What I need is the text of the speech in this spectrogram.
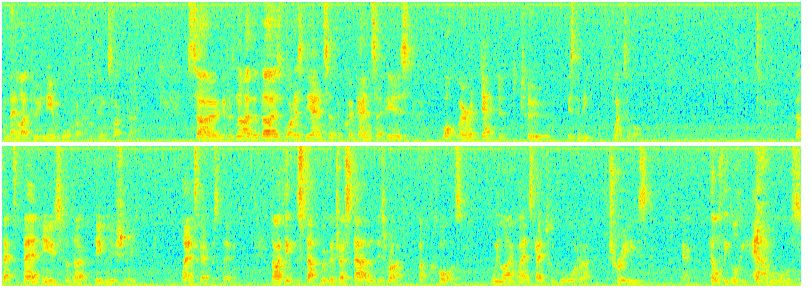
And they like to be near water and things like that. So if it's neither of those, what is the answer? The quick answer is what we're adapted to is to be flexible. So that's bad news for the evolutionary landscape aesthetic. So I think the stuff with which I started is right. Of course, we like landscapes with water, trees, you know, healthy looking animals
